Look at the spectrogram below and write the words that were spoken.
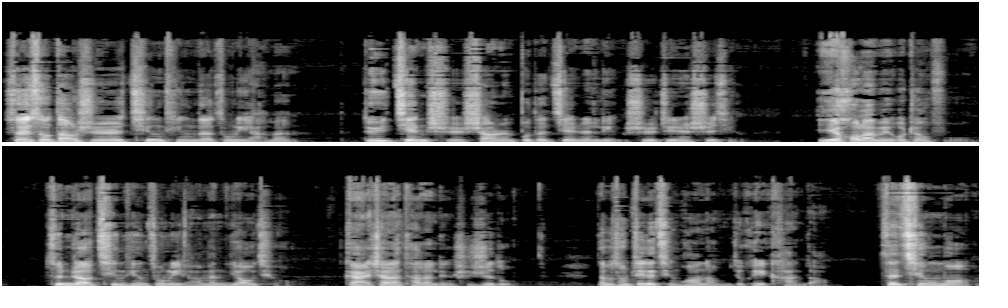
所以，从当时清廷的总理衙门对于坚持商人不得兼任领事这件事情，以及后来美国政府遵照清廷总理衙门的要求改善了他的领事制度，那么从这个情况呢，我们就可以看到，在清末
